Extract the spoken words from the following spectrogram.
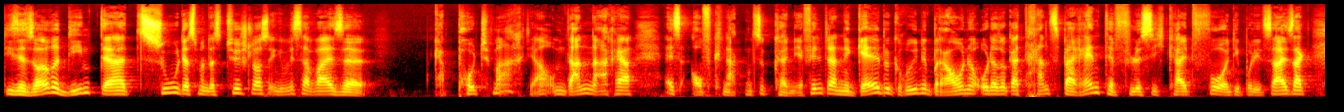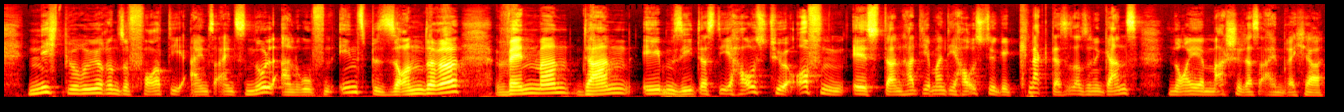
diese Säure dient dazu, dass man das Türschloss in gewisser Weise kaputt macht, ja, um dann nachher es aufknacken zu können. Ihr findet dann eine gelbe, grüne, braune oder sogar transparente Flüssigkeit vor und die Polizei sagt, nicht berühren, sofort die 110 anrufen, insbesondere wenn man dann eben sieht, dass die Haustür offen ist, dann hat jemand die Haustür geknackt. Das ist also eine ganz neue Masche, dass Einbrecher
